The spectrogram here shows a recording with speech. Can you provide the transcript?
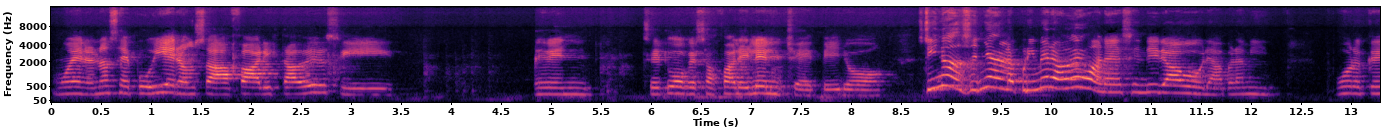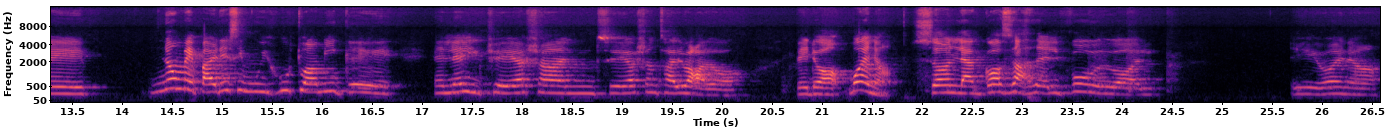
bueno, no se pudieron zafar esta vez y se tuvo que zafar el Elche, pero si no descendieron la primera vez van a descender ahora para mí, porque no me parece muy justo a mí que el Elche hayan, se hayan salvado, pero bueno, son las cosas del fútbol. Y bueno,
